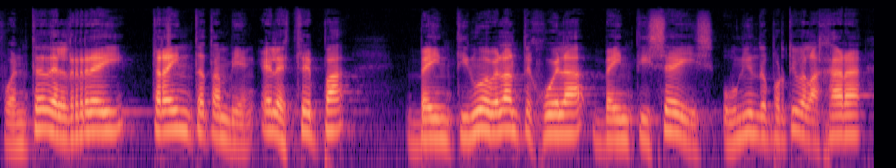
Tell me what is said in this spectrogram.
Fuente del Rey, 30 también. El Estepa, 29 la Antejuela, 26 Unión Deportiva La Jara,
